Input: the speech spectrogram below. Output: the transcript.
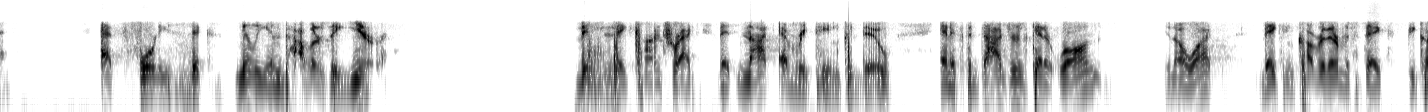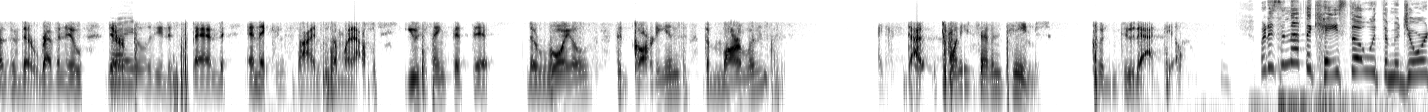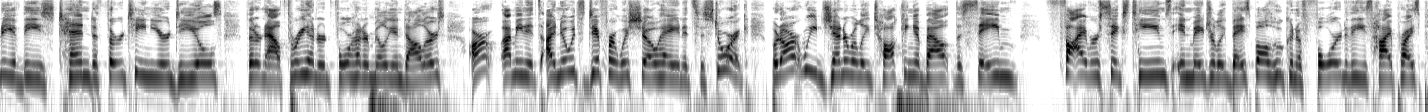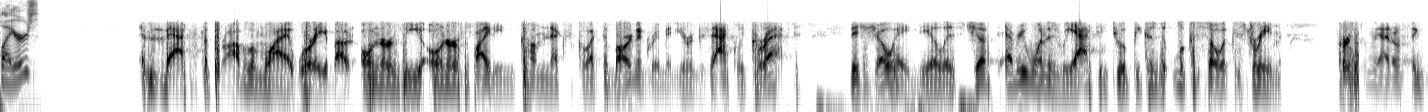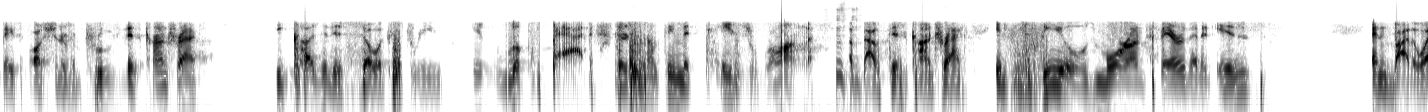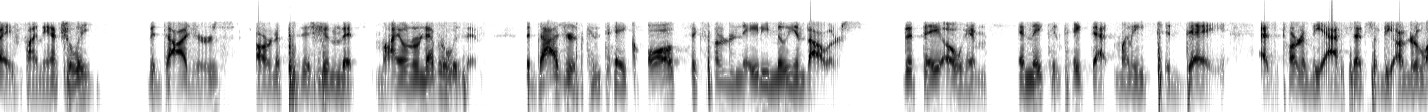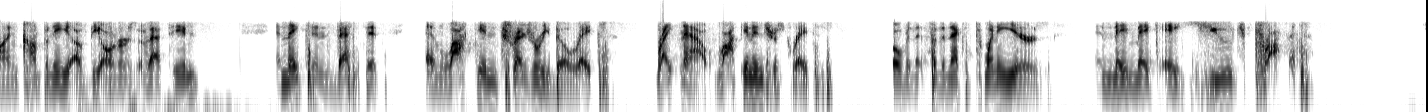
at $46 million a year. This is a contract that not every team could do. And if the Dodgers get it wrong, you know what? They can cover their mistake because of their revenue, their Right. ability to spend, and they can sign someone else. You think that the the Royals, the Guardians, the Marlins, like that, 27 teams couldn't do that deal. But isn't that the case though with the majority of these 10 to 13 year deals that are now $300, 400 million dollars? Aren't I mean it's I know it's different with Shohei and it's historic, but aren't we generally talking about the same 5 or 6 teams in Major League Baseball who can afford these high priced players? And that's the problem why I worry about owner v. owner fighting come next collective bargaining agreement. You're exactly correct. This Shohei deal is just everyone is reacting to it because it looks so extreme. Personally, I don't think baseball should have approved this contract because it is so extreme. It looks bad. There's something that tastes wrong about this contract. It feels more unfair than it is. And by the way, financially, the Dodgers are in a position that my owner never was in. The Dodgers can take all $680 million that they owe him and they can take that money today as part of the assets of the underlying company of the owners of that team, and they can invest it and lock in treasury bill rates right now, lock in interest rates over the, for the next 20 years, and they make a huge profit,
